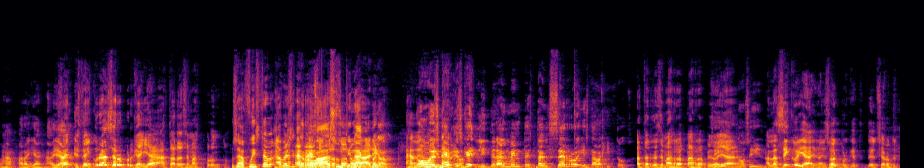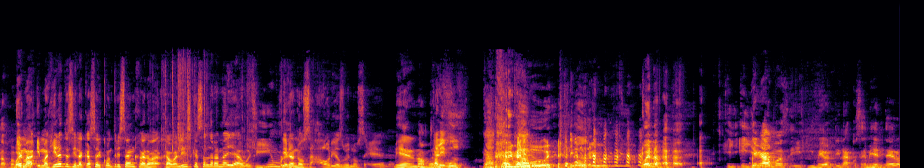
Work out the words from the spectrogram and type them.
Ajá, para allá. Allá. Está, está bien curada el cerro porque allá atardece más pronto. O sea, fuiste a ver si te robabas un tinaco. No, un es que, es que literalmente está el cerro y está bajito. Atardece más, más rápido Sí, allá. no, sí. A las 5 ya no hay sol porque el cerro te tapa. Ima- imagínate si en la casa del country están jabalís que saldrán allá, güey. Sí, hombre. Tiranosaurios, güey, no sé. Bien, no. Caribús. Caribú, güey. Bueno, y, y llegamos y, y veo el tinaco, se veía entero.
